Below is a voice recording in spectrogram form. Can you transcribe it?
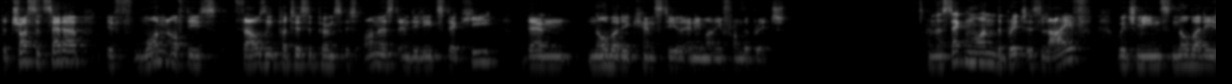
the trusted setup, if one of these thousand participants is honest and deletes their key, then nobody can steal any money from the bridge. And the second one, the bridge is live, which means nobody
